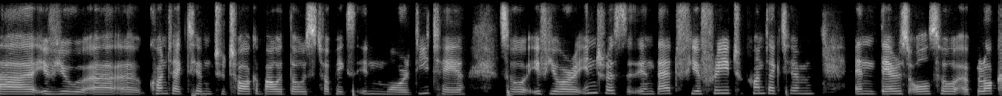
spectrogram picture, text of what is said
uh, if you uh, uh, contact him to talk about those topics in more detail. So if you are interested in that, feel free to contact him. And there's also a blog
